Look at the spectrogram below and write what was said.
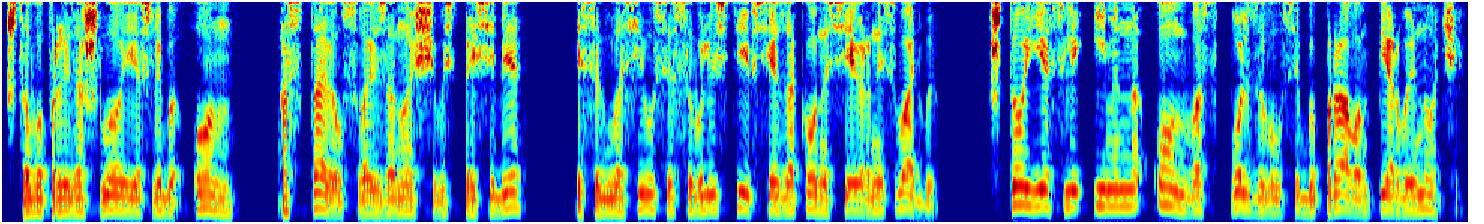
Что бы произошло, если бы он оставил свою заносчивость при себе и согласился соблюсти все законы северной свадьбы? Что, если именно он воспользовался бы правом первой ночи?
